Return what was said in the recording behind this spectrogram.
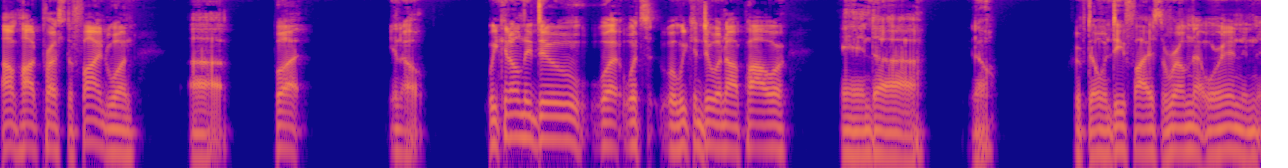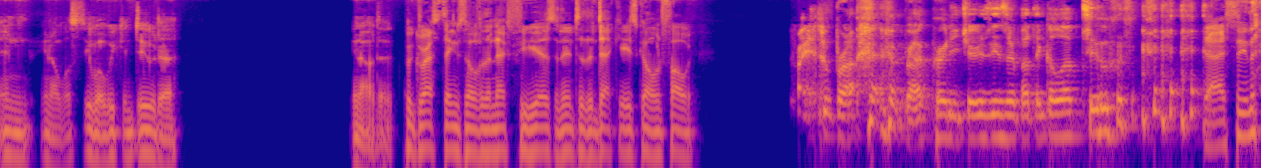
I'm hard pressed to find one. Uh, but you know, we can only do what what's what we can do in our power, and uh, you know, crypto and DeFi is the realm that we're in, and and you know, we'll see what we can do to you know, to progress things over the next few years and into the decades going forward. Right. Brock, Brock Purdy jerseys are about to go up too. yeah, I seen that.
